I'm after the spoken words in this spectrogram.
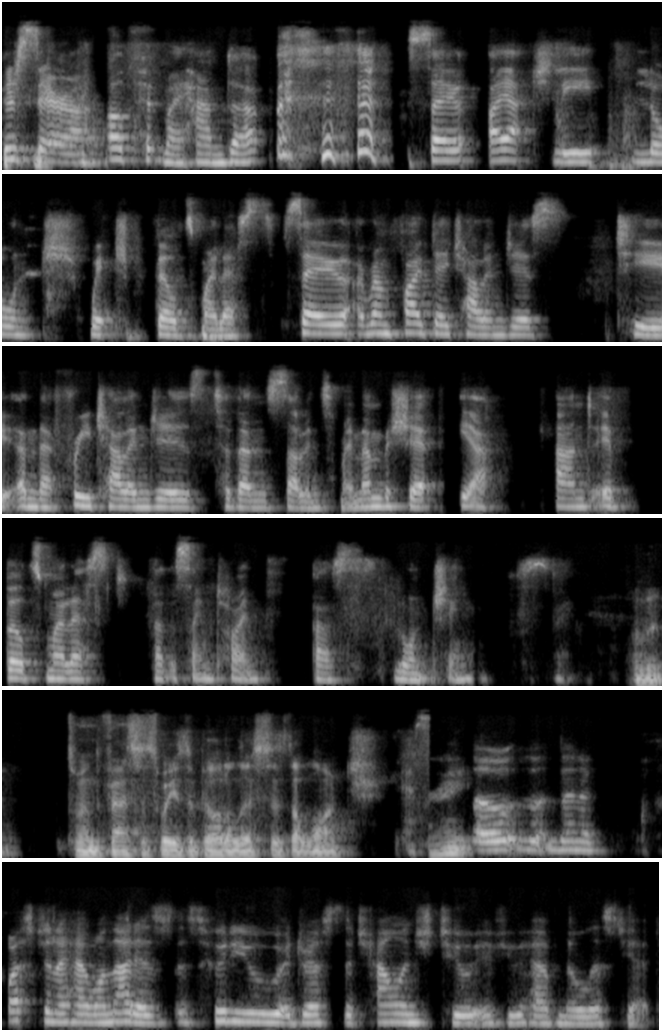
There's Sarah. I'll put my hand up. so I actually launch which builds my list. So I run five day challenges to, and they're free challenges to then sell into my membership. Yeah. And it builds my list at the same time as launching. So. Love it. So one of the fastest ways to build a list is the launch. Yes. Right. So then a question I have on that is, is who do you address the challenge to if you have no list yet?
